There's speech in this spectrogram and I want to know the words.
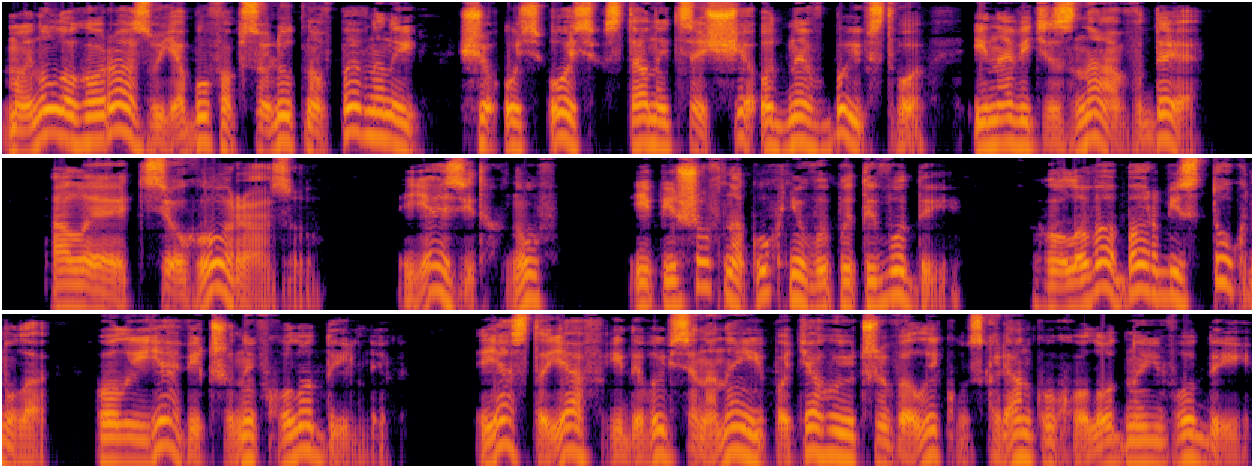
Минулого разу я був абсолютно впевнений, що ось ось станеться ще одне вбивство, і навіть знав, де. Але цього разу я зітхнув і пішов на кухню випити води. Голова Барбі стукнула, коли я відчинив холодильник. Я стояв і дивився на неї, потягуючи велику склянку холодної води.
